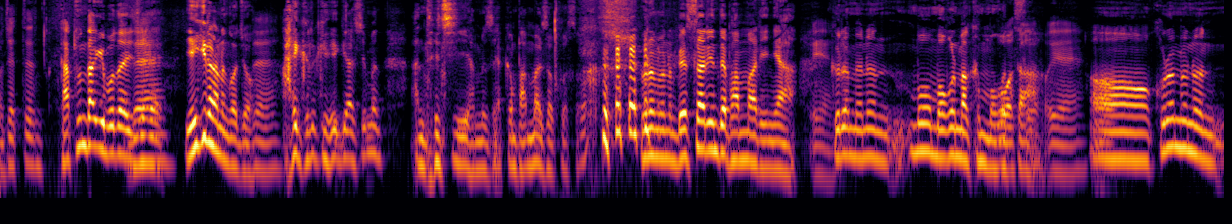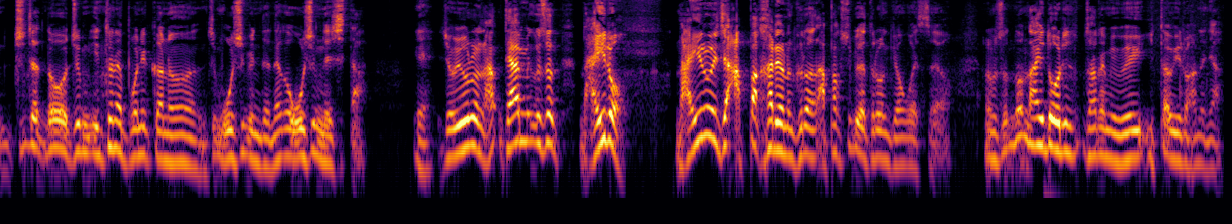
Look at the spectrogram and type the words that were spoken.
어쨌든 다툰다기보다 이제 네. 얘기를 하는 거죠. 네. 아이 그렇게 얘기하시면 안 되지 하면서 약간 반말 섞어서 그러면은 몇 살인데 반말이냐? 예. 그러면은 뭐 먹을 만큼 먹었다. 예. 어 그러면은 진짜 너 지금 인터넷 보니까는 지금 50인데 내가 54시다. 예, 저 요런 하- 대한민국에서 나이로 나이로 이제 압박하려는 그런 압박 수비가 들어온 경우가 있어요. 그러면서 너 나이도 어린 사람이 왜 이따위로 하느냐?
